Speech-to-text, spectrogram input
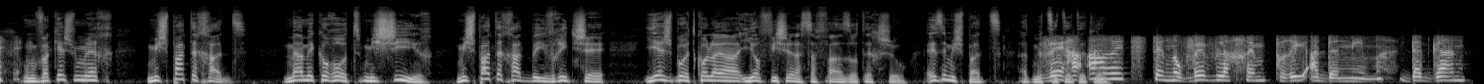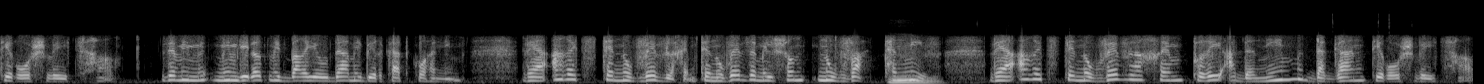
הוא מבקש ממך משפט אחד מהמקורות, משיר, משפט אחד בעברית ש... יש בו את כל היופי של השפה הזאת איכשהו. איזה משפט את מצטטת לו? והארץ תנובב לכם פרי אדנים, דגן תירוש ויצהר. זה ממגילות מדבר יהודה מברכת כהנים. והארץ תנובב לכם, תנובב זה מלשון תנובה, תניב. והארץ תנובב לכם פרי עדנים, דגן, תירוש ויצהר.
